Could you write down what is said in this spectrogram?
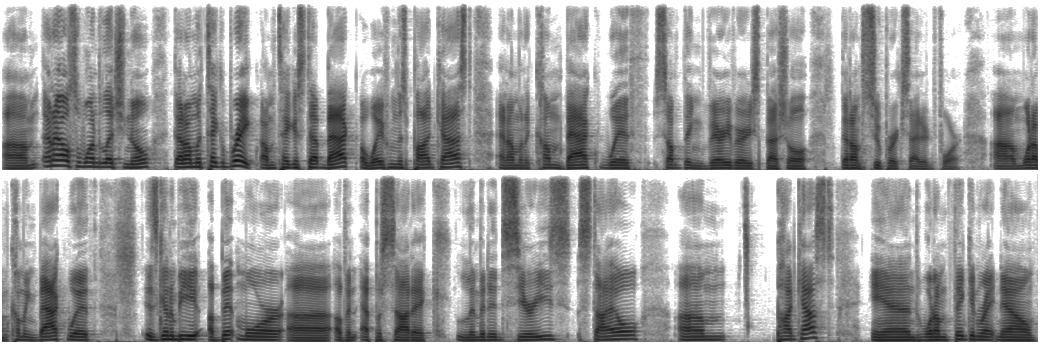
Um, and I also wanted to let you know that I'm going to take a break. I'm going to take a step back away from this podcast, and I'm going to come back with something very, very special that I'm super excited for. Um, what I'm coming back with is going to be a bit more uh, of an episodic, limited series style um, podcast. And what I'm thinking right now,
